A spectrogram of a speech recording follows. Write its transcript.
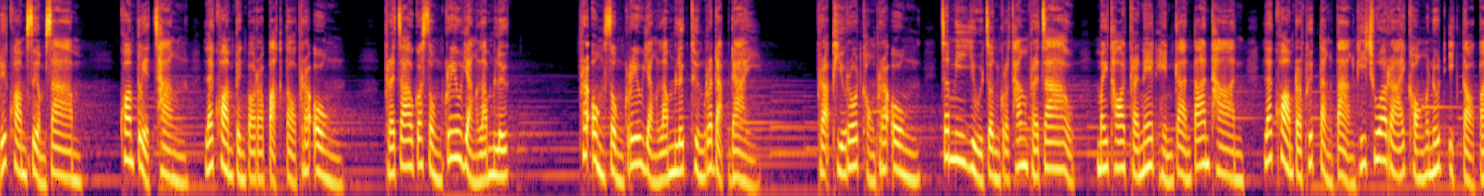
ด้วยความเสื่อมทราม ความเกลียดชังและความเป็นปรปักษ์ต่อพระองค์ พระเจ้าก็ทรงกริ้วอย่างล้ำลึก พระองค์ทรงกริ้วอย่างล้ำลึกถึงระดับใด พระพิโรธของพระองค์จะมีอยู่จนกระทั่งพระเจ้า ไม่ทอดพระเนตรเห็นการต้านทานและความประพฤติต่างๆ ที่ชั่วร้ายของมนุษย์อีกต่อไป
